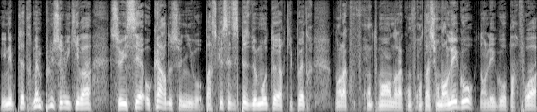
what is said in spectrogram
Il n'est peut-être même plus celui qui va se hisser au quart de ce niveau. Parce que cette espèce de moteur qui peut être dans l'affrontement, dans la confrontation, dans l'ego, dans l'ego parfois,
